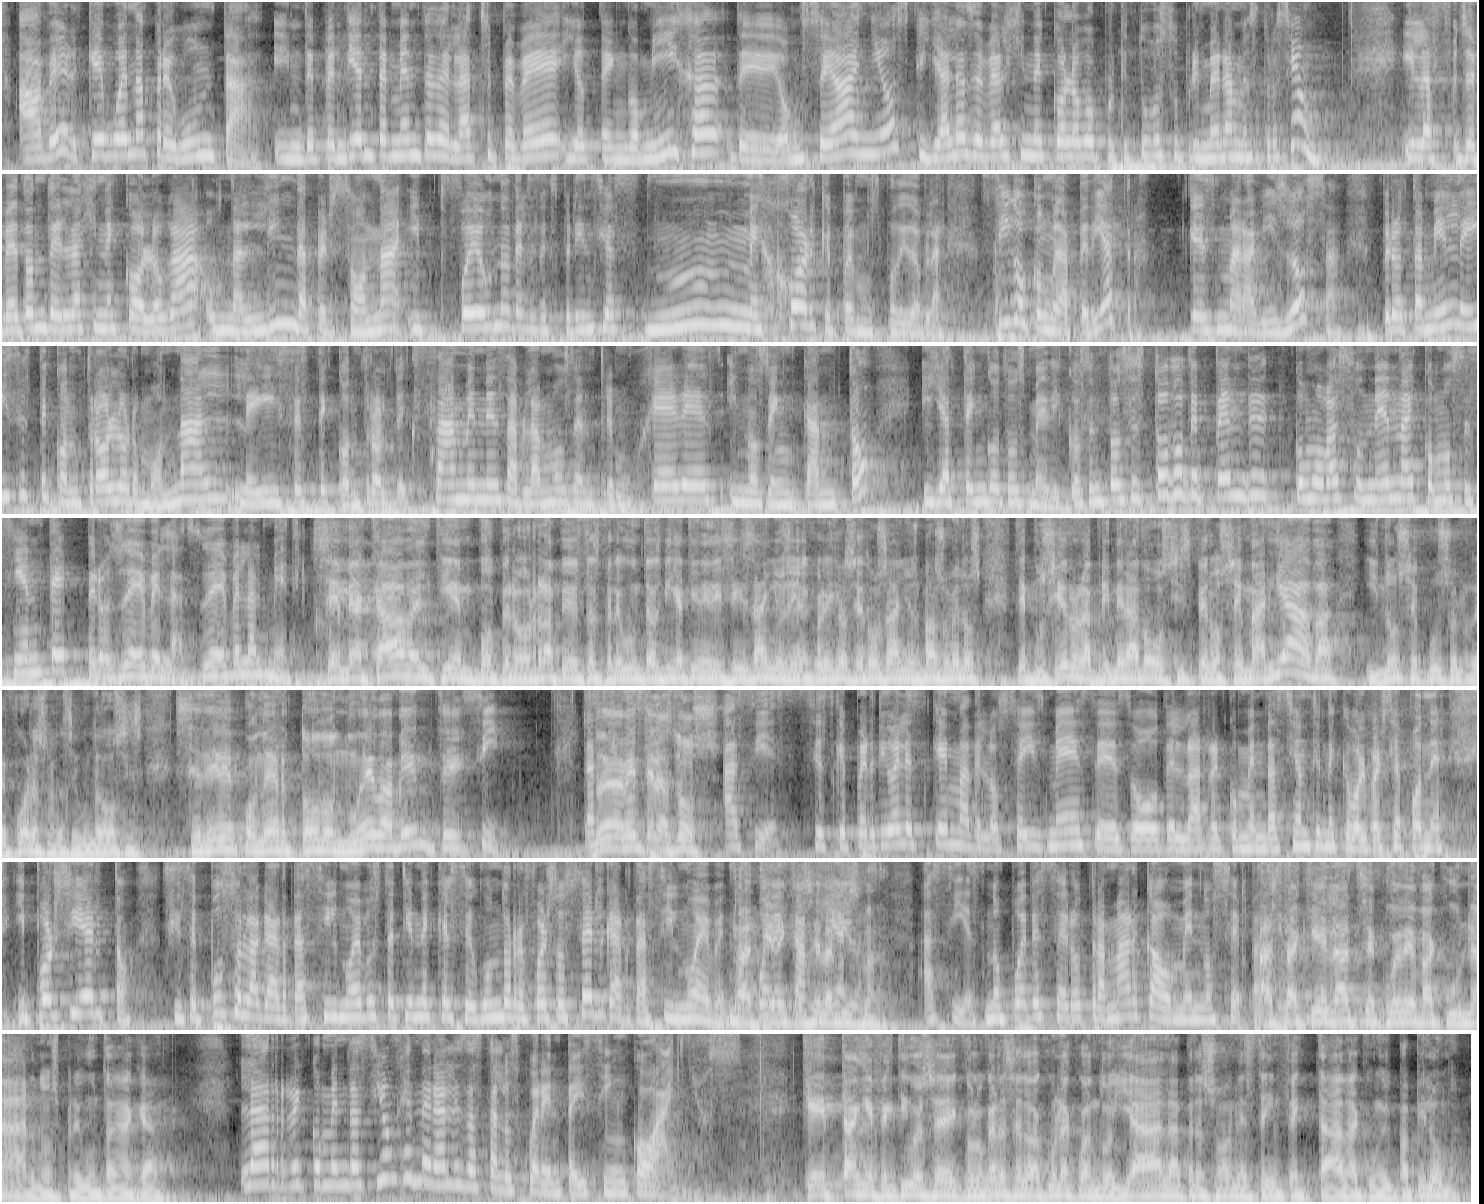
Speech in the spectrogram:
A ver, qué buena pregunta. Independientemente del HPV, yo tengo mi hija de 11 años que ya la llevé al ginecólogo porque tuvo su primera menstruación. Y la llevé donde la ginecóloga, una linda persona, y fue una de las experiencias mejor que hemos podido hablar. Sigo con la pediatra que es maravillosa, pero también le hice este control hormonal, le hice este control de exámenes, hablamos de entre mujeres y nos encantó y ya tengo dos médicos. Entonces todo depende cómo va su nena y cómo se siente, pero llévela, llévela al médico. Se me acaba el tiempo, pero rápido estas preguntas. Mi hija tiene 16 años y en el colegio hace dos años más o menos le pusieron la primera dosis, pero se mareaba y no se puso el refuerzo, la segunda dosis. ¿Se debe poner todo nuevamente? Sí. Nuevamente las dos. Así es. Si es que perdió el esquema de los seis meses o de la recomendación, tiene que volverse a poner. Y por cierto, si se puso la Gardasil 9, usted tiene que el segundo refuerzo ser Gardasil 9. No ah, puede tiene que ser la misma. Así es. No puede ser otra marca o menos cepa. ¿Hasta qué edad se puede vacunar? Nos preguntan acá. La recomendación general es hasta los 45 años. ¿Qué tan efectivo es eh, colocarse la vacuna cuando ya la persona está infectada con el papiloma?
